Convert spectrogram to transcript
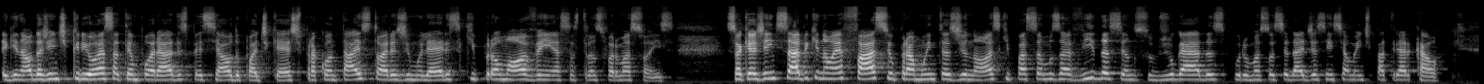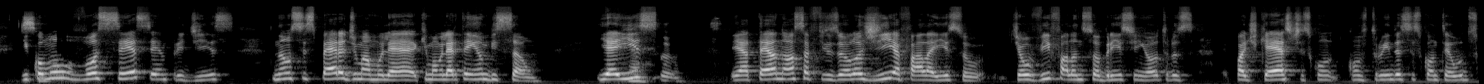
Ignaldo, a gente criou essa temporada especial do podcast para contar histórias de mulheres que promovem essas transformações. Só que a gente sabe que não é fácil para muitas de nós que passamos a vida sendo subjugadas por uma sociedade essencialmente patriarcal. E Sim. como você sempre diz, não se espera de uma mulher que uma mulher tenha ambição. E é, é. isso. É. E até a nossa fisiologia fala isso. Te ouvi falando sobre isso em outros podcasts, con construindo esses conteúdos,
